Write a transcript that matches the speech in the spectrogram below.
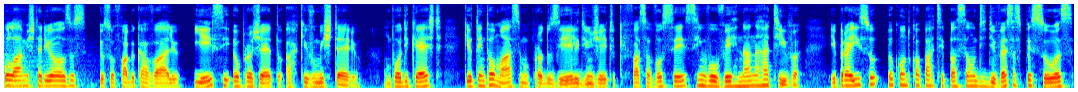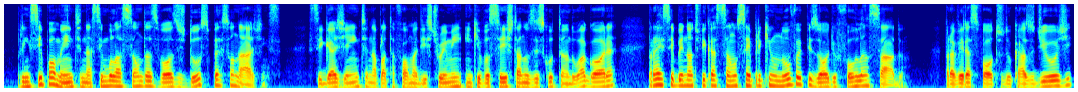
Olá, misteriosos! Eu sou Fábio Carvalho e esse é o projeto Arquivo Mistério, um podcast que eu tento ao máximo produzir ele de um jeito que faça você se envolver na narrativa. E para isso, eu conto com a participação de diversas pessoas, principalmente na simulação das vozes dos personagens. Siga a gente na plataforma de streaming em que você está nos escutando agora para receber notificação sempre que um novo episódio for lançado. Para ver as fotos do caso de hoje,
